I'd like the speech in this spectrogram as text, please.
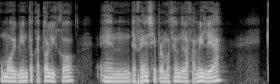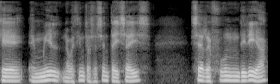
un movimiento católico en defensa y promoción de la familia que en 1966 se refundiría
